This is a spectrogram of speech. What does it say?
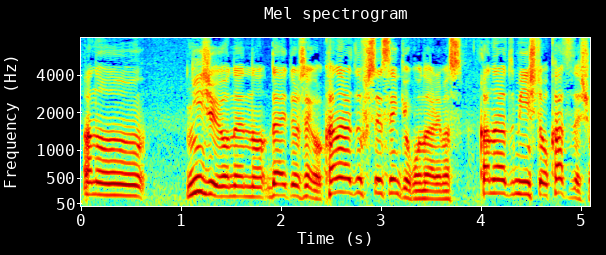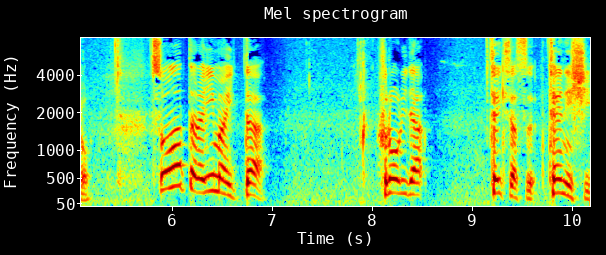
あのー、24年の大統領選挙、必ず不正選挙行われます。必ず民主党勝つでしょう。そうなったら今言った、フロリダ、テキサス、テネシ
